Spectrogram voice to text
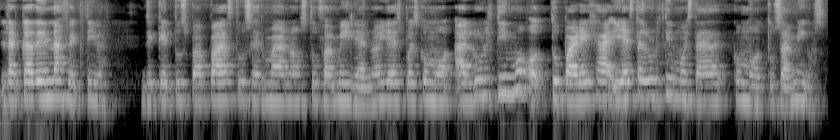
La cadena afectiva, de que tus papás, tus hermanos, tu familia, ¿no? Ya después como al último, o tu pareja, y hasta el último está como tus amigos.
